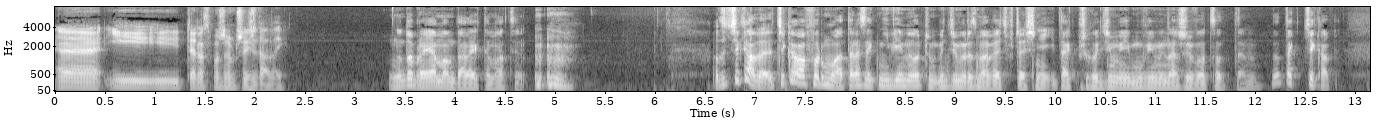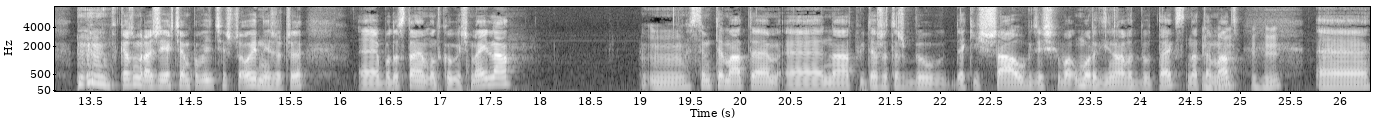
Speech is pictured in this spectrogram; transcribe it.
e, i teraz możemy przejść dalej. No dobra, ja mam dalej tematy. O to ciekawe, ciekawa formuła. Teraz jak nie wiemy o czym będziemy rozmawiać wcześniej i tak przychodzimy i mówimy na żywo co ten. No tak ciekawe. w każdym razie ja chciałem powiedzieć jeszcze o jednej rzeczy, e, bo dostałem od kogoś maila mm, z tym tematem. E, na Twitterze też był jakiś szał, gdzieś chyba u Mordina nawet był tekst na temat Mhm. e,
